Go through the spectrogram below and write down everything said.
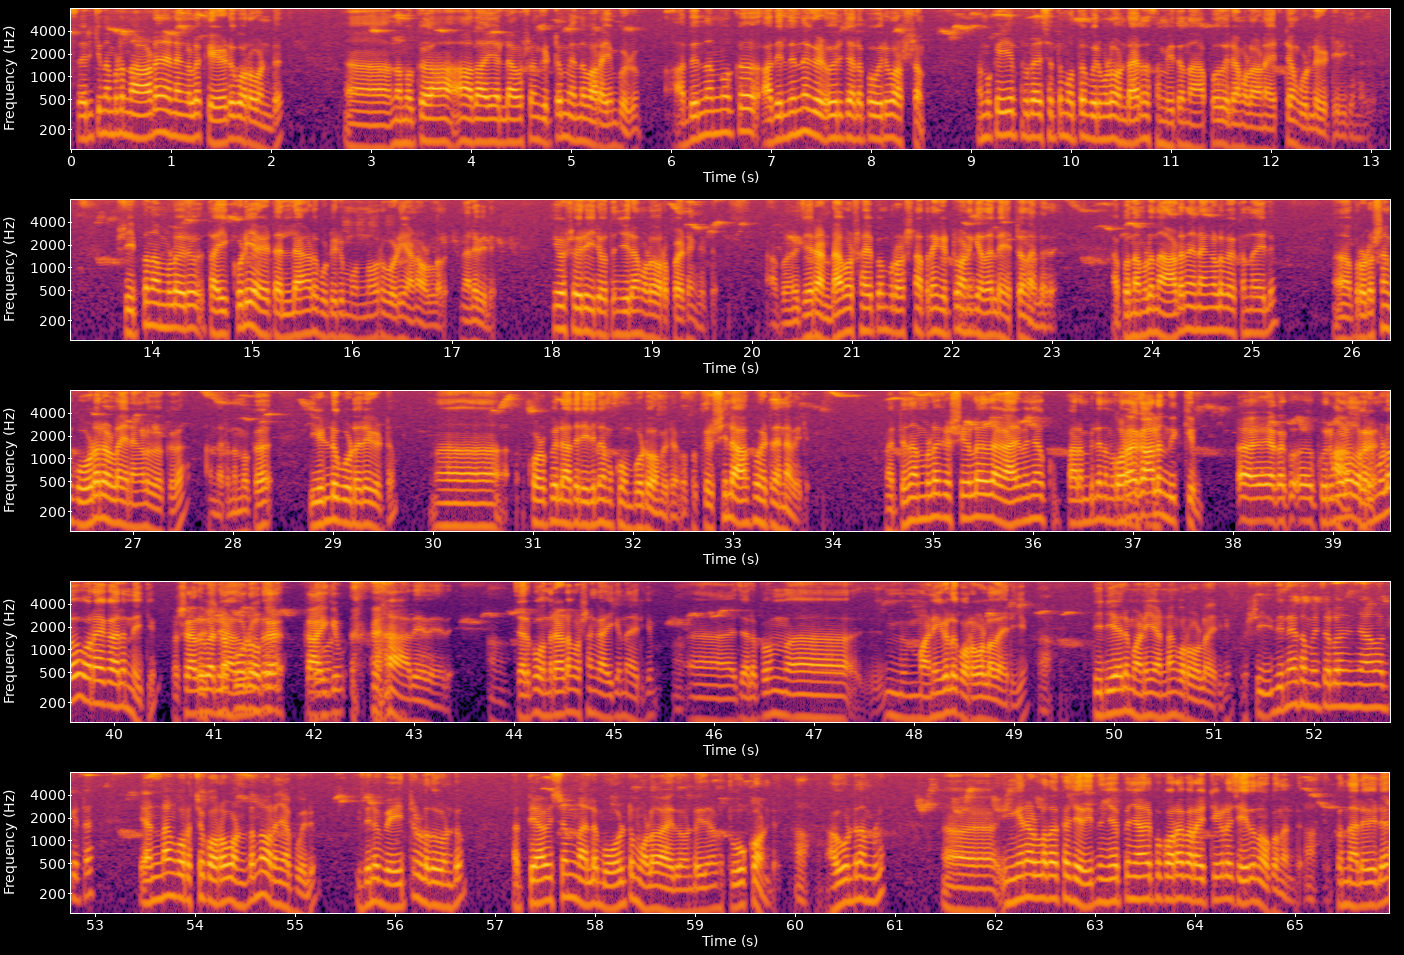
ശരിക്കും നമ്മുടെ നാടൻ ഇനങ്ങൾ കേട് കുറവുണ്ട്. നമുക്ക് ആദായം എല്ലാ വർഷവും കിട്ടും എന്ന് പറയുമ്പോഴും അത് നമുക്ക് അതിൽ നിന്ന് ഒരു ചിലപ്പോൾ ഒരു വർഷം നമുക്ക് ഈ പ്രദേശത്ത് മൊത്തം കുരുമുളക് ഉണ്ടായിരുന്ന സമയത്ത് നാൽപ്പത് കിലോ മുളകാണ് ഏറ്റവും കൂടുതൽ കിട്ടിയിരിക്കുന്നത്. പക്ഷേ ഇപ്പോൾ നമ്മളൊരു തൈക്കൊടിയായിട്ട് എല്ലാം കൂടെ കൂടി ഒരു മുന്നൂറ് കോടിയാണ് ഉള്ളത് നിലവിൽ. ഈ വർഷം ഒരു ഇരുപത്തഞ്ച് കിലോ മുളക് ഉറപ്പായിട്ടും കിട്ടും. അപ്പോൾ എന്ന് വെച്ചാൽ രണ്ടാം വർഷമായപ്പം പ്രൊഡക്ഷൻ അത്രയും കിട്ടുവാണെങ്കിൽ അതല്ലേ ഏറ്റവും നല്ലത്. അപ്പോൾ നമ്മൾ നാടൻ ഇനങ്ങൾ വെക്കുന്നതിലും പ്രൊഡക്ഷൻ കൂടുതലുള്ള ഇനങ്ങൾ വെക്കുക. അന്നേരം നമുക്ക് ഈൽഡ് കൂടുതൽ കിട്ടും. കുഴപ്പമില്ലാത്ത രീതിയിൽ നമുക്ക് മുമ്പോട്ട് പോകാൻ പറ്റും. അപ്പോൾ കൃഷി ലാഭമായിട്ട് തന്നെ വരും. മറ്റ് നമ്മൾ കൃഷികൾ കാര്യം പറമ്പിൽ നമുക്ക് കുറേ കാലം നിൽക്കും കുരുമുളക് കുരുമുളക് കുറേ കാലം നിൽക്കും പക്ഷേ അത് വല്ലപ്പോഴും ഒക്കെ കായ്ക്കും. അതെ അതെ അതെ. ചിലപ്പോൾ ഒന്നരാടം വർഷം കായ്ക്കുന്നതായിരിക്കും ചിലപ്പം മണികൾ കുറവുള്ളതായിരിക്കും. തിരിയാൽ മണി എണ്ണം കുറവുള്ളതായിരിക്കും. പക്ഷേ ഇതിനെ സംബന്ധിച്ചുള്ള ഞാൻ നോക്കിയിട്ട് എണ്ണം കുറച്ച് കുറവുണ്ടെന്ന് പറഞ്ഞാൽ പോലും ഇതിന് വെയിറ്റ് ഉള്ളതുകൊണ്ടും അത്യാവശ്യം നല്ല ബോൾട്ട് മുളകായതുകൊണ്ട് ഇതിനൊക്കെ തൂക്കമുണ്ട്. അതുകൊണ്ട് നമ്മൾ ഇങ്ങനെയുള്ളതൊക്കെ ചെയ്ത് ഇത് ഇപ്പം ഞാനിപ്പോൾ കുറേ വെറൈറ്റികൾ ചെയ്ത് നോക്കുന്നുണ്ട്. ഇപ്പം നിലവിൽ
